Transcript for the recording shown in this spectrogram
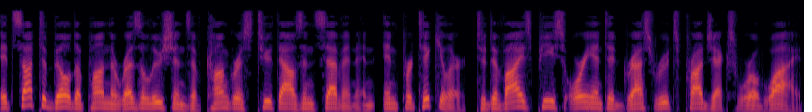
It sought to build upon the resolutions of Congress 2007 and, in particular, to devise peace-oriented grassroots projects worldwide.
